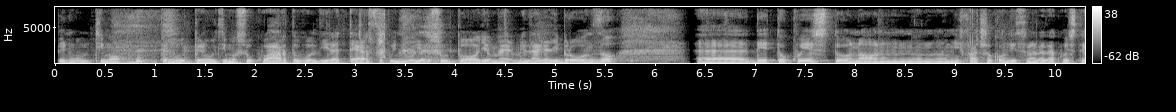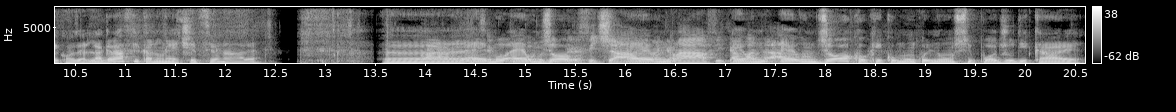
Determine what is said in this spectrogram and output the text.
Penultimo, penultimo su quarto vuol dire terzo, quindi vuol dire sul podio, medaglia di bronzo. Eh, detto questo, no, non, non, mi faccio condizionare da queste cose. La grafica non è eccezionale. Uh, ah, è, mo- è, un gioco è un, grafica, è un, è un, gioco che comunque non si può giudicare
